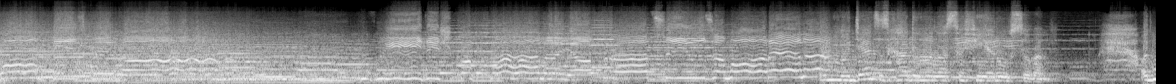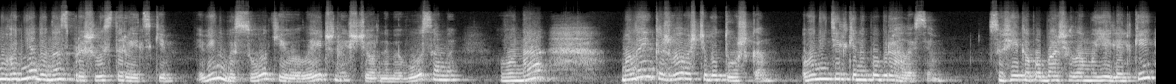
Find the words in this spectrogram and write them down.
вовки збира. Вийдеш, коханая, працею заморена, Про молодят згадувала Софія Русова. Одного дня до нас прийшли Старицькі. Він високий, величний, з чорними вусами. Вона маленька жвава щебетушка. Вони тільки не побралися. Софійка побачила мої ляльки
